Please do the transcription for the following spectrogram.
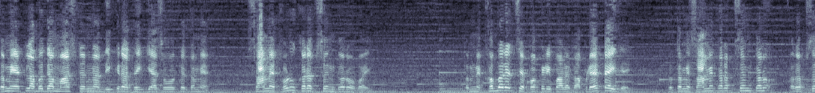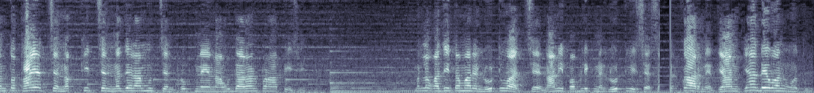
તમે એટલા બધા માસ્ટરના દીકરા થઈ ગયા છો તે તમે સામે થોડું કરપ્શન કરો ભાઈ. તમને ખબર જ છે પકડી પાડે તો આપણે હટાઈ જાય. તો તમે સામે કરપ્શન કરો. કરપ્શન તો થાય જ છે, નક્કી જ છે નજર આમું જ છે પ્રૂફને એના ઉદાહરણ પણ આપી છે. મતલબ હજી તમારે લૂંટવા જ છે. નાની પબ્લિકને લૂંટવી છે. સરકારને ધ્યાન ક્યાં દેવાનું હતું?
